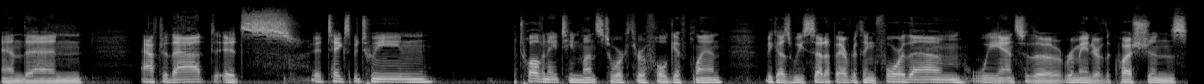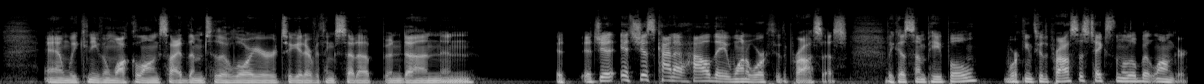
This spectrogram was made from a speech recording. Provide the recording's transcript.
And then after that, it's it takes between 12 and 18 months to work through a full gift plan because we set up everything for them. We answer the remainder of the questions, and we can even walk alongside them to the lawyer to get everything set up and done. And it, it it's just kind of how they want to work through the process because some people working through the process takes them a little bit longer.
